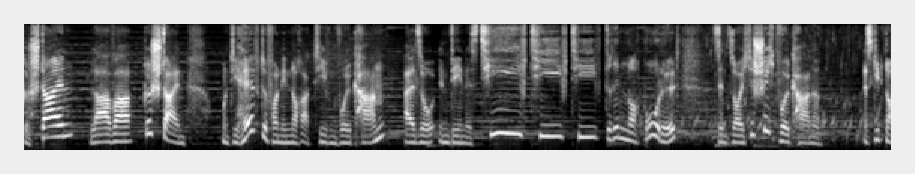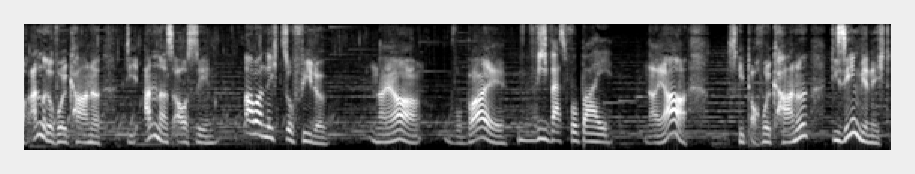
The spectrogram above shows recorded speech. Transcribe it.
Gestein, Lava, Gestein. Und die Hälfte von den noch aktiven Vulkanen, also in denen es tief, tief, tief drin noch brodelt, sind solche Schichtvulkane. Es gibt noch andere Vulkane, die anders aussehen, aber nicht so viele. Naja, wobei. Wie was wobei? Naja, es gibt auch Vulkane, die sehen wir nicht,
